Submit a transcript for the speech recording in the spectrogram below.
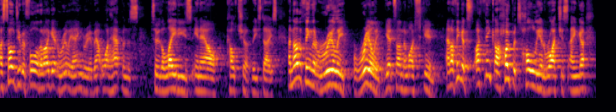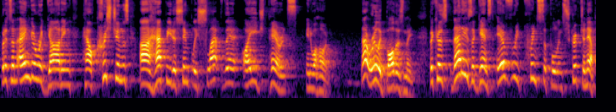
I told you before that I get really angry about what happens to the ladies in our culture these days. Another thing that really, really gets under my skin, and I think it's, I think, I hope it's holy and righteous anger, but it's an anger regarding how Christians are happy to simply slap their aged parents into a home. That really bothers me because that is against every principle in Scripture. Now,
